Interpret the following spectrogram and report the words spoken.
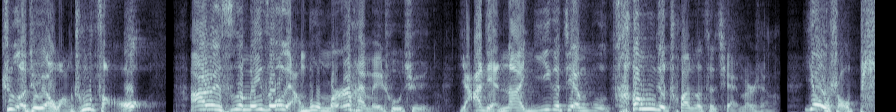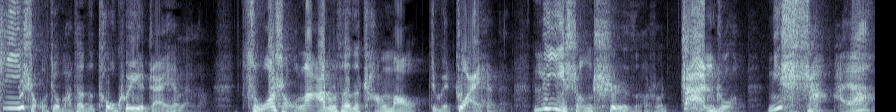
这就要往出走。阿瑞斯没走两步，门还没出去呢。雅典娜一个箭步，噌就穿到他前面去了，右手劈手就把他的头盔给摘下来了，左手拉住他的长矛就给拽下来了，厉声斥责说：“站住！你傻呀！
